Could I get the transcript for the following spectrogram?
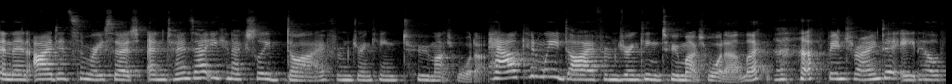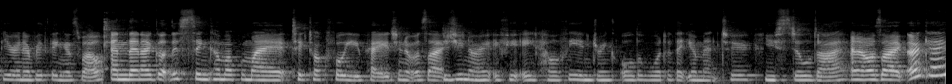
And then I did some research and turns out you can actually die from drinking too much water. How can we die from drinking too much water? Like I've been trying to eat healthier and everything as well. And then I got this thing come up on my TikTok for you page and it was like did you know if you eat healthy and drink all the water that you're meant to, you still die? And I was like, okay.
